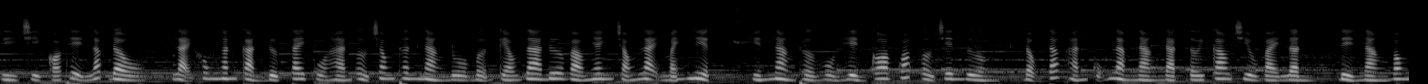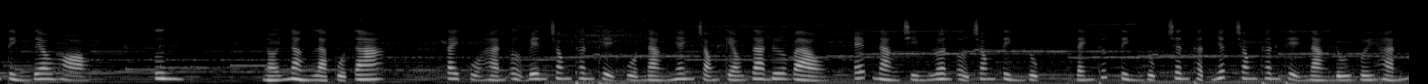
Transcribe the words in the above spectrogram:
gì chỉ có thể lắc đầu, lại không ngăn cản được tay của hắn ở trong thân nàng đùa bỡn kéo ra đưa vào nhanh chóng lại mãnh liệt, khiến nàng thở hổn hển co quắp ở trên giường. Động tác hắn cũng làm nàng đạt tới cao chiều vài lần, để nàng vong tình gieo hò. Ưng, nói nàng là của ta. Tay của hắn ở bên trong thân thể của nàng nhanh chóng kéo ra đưa vào, ép nàng chìm luôn ở trong tình dục, đánh thức tình dục chân thật nhất trong thân thể nàng đối với hắn.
